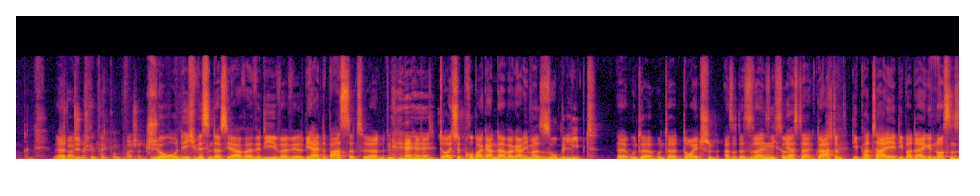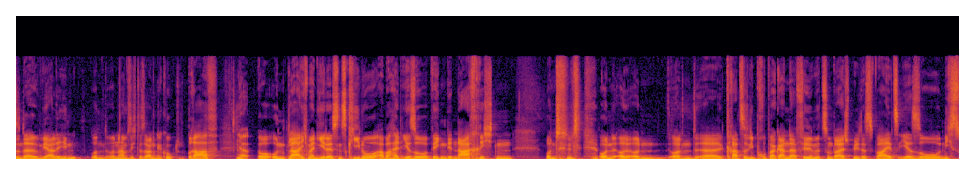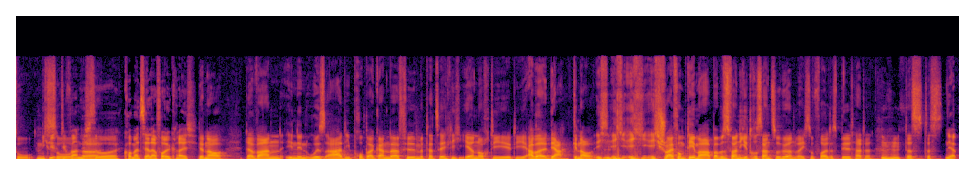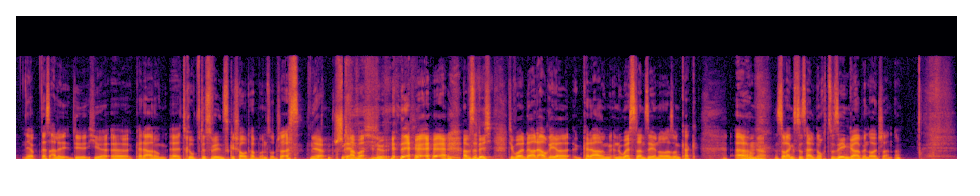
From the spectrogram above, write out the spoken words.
Äh, mein Punkt war schon. Joe und ich wissen das ja, weil wir die, weil wir Behind the Bastards hören. deutsche Propaganda war gar nicht mal so beliebt äh, unter, unter Deutschen. Also das war jetzt hm, nicht so, ja, dass da, klar, stimmt. die Partei, die Parteigenossen sind da irgendwie alle hin und, und haben sich das angeguckt, brav. Ja. Oh, und klar, ich meine, jeder ist ins Kino, aber halt eher so wegen den Nachrichten und, und, und, und, und äh, gerade so die Propagandafilme zum Beispiel, das war jetzt eher so nicht so, nicht die, so. Die waren nicht äh, so kommerziell erfolgreich. Genau. Da waren in den USA die Propagandafilme tatsächlich eher noch die, die aber ja, genau, ich, mhm. ich, ich, ich schweife vom Thema ab, aber es fand ich interessant zu hören, weil ich so voll das Bild hatte, mhm. dass, dass ja, ja, dass alle die hier, äh, keine Ahnung, äh, Triumph des Willens geschaut haben und so ein Scheiß. Ja, ständig. Aber nö, haben sie nicht. Die wollen da auch eher, keine Ahnung, einen Western sehen oder so ein Kack. Ähm, ja. Solange es das halt noch zu sehen gab in Deutschland, ne?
